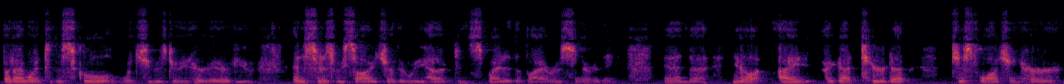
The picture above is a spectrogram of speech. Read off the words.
but I went to the school when she was doing her interview, and as soon as we saw each other, we hugged in spite of the virus and everything. And uh, you know, I I got teared up just watching her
